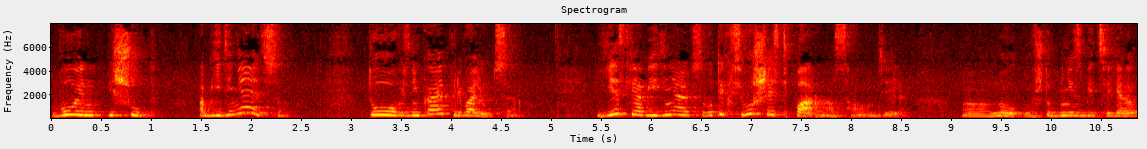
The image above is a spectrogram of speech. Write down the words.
воин и шут объединяются, то возникает революция. Если объединяются, вот их всего шесть пар на самом деле. Э, ну, чтобы не сбиться, я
